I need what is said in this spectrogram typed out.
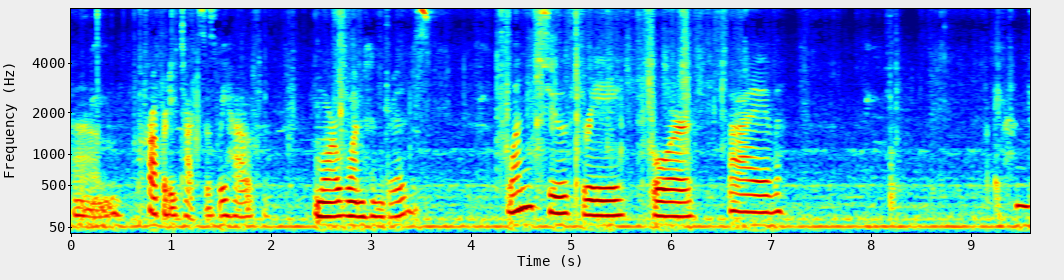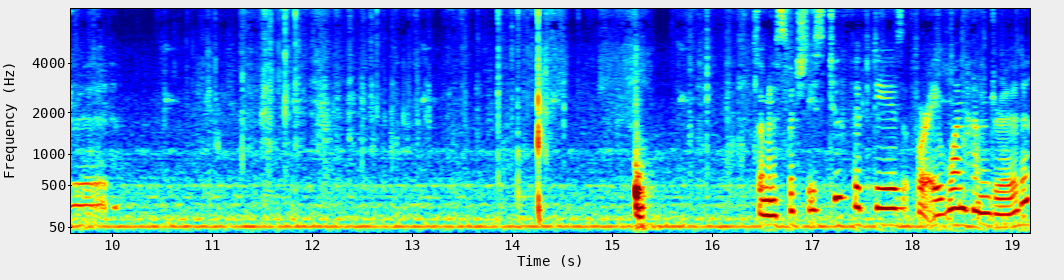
um, property taxes we have more 100s. One, two, three, four, five, 500. So I'm gonna switch these 250s for a 100.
